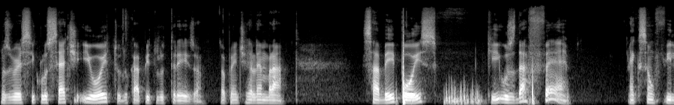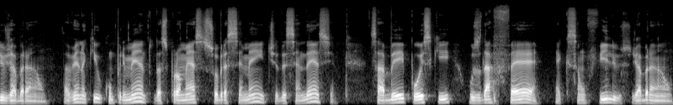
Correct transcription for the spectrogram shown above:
nos versículos 7 e 8 do capítulo 3. Ó. Só para a gente relembrar. Sabei, pois, que os da fé é que são filhos de Abraão. Está vendo aqui o cumprimento das promessas sobre a semente, a descendência? Sabei, pois, que os da fé é que são filhos de Abraão.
